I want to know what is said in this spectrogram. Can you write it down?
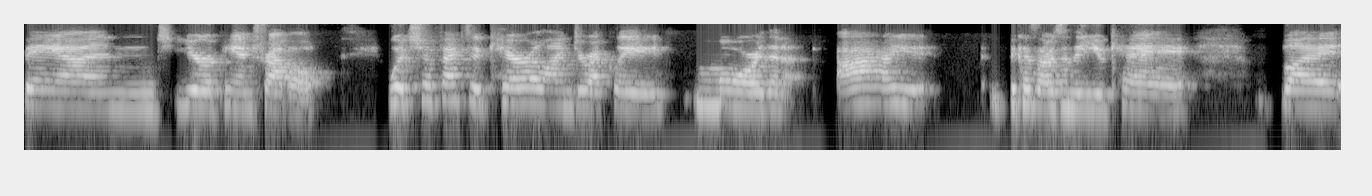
banned European travel, which affected Caroline directly more than I, because I was in the UK. But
